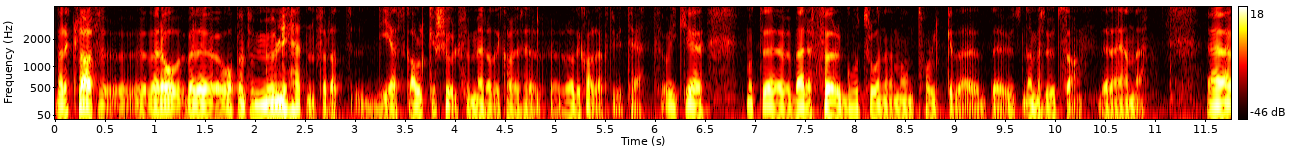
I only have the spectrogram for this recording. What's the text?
være, klar for, være, være, åpen for muligheten for at de er skalkeskjul for mer radikal, radikal aktivitet. Og ikke måtte være for godtroende når man tolker det, det ut, deres utsagn. Det er det ene. Uh,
